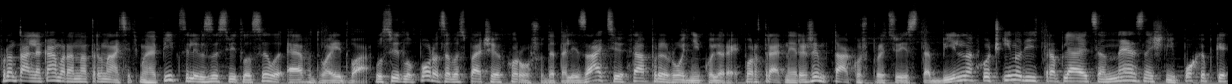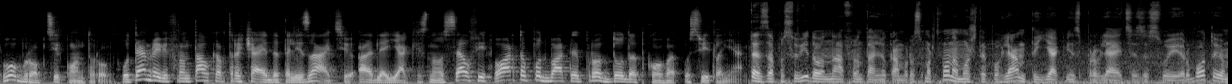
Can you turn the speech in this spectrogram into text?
Фронтальна камера на 13 мегапікселів з світлосилою f2.2. У світлу пору забезпечує хорошу деталізацію та природні кольори. Портретний режим також працює стабільно, хоч іноді трапляються незначні похибки в обробці контуру. У темряві фронталка втрачає деталізацію, а для якісного селфі варто подбати про додаткове освітлення. Тест запису відео на фронтальну камеру смартфона можете поглянути, як він справляється зі своєю роботою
